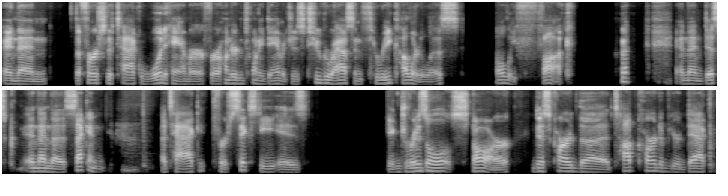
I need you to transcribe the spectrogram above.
And then the first attack, Wood Hammer, for 120 damages two grass and three colorless. Holy fuck. and then disc and then the second attack for 60 is Drizzle Star. Discard the top card of your deck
